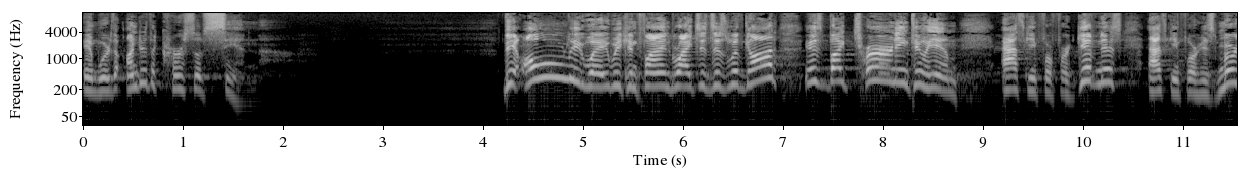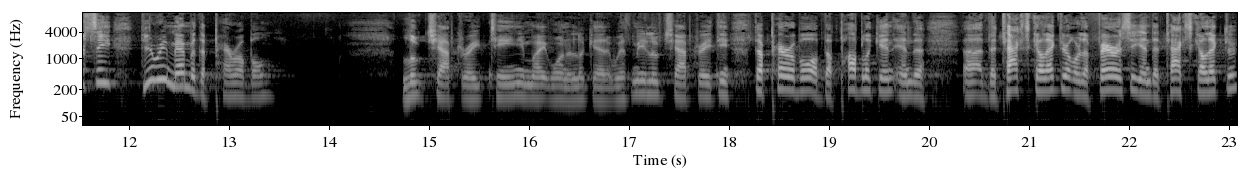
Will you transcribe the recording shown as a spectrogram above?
and we're under the curse of sin. The only way we can find righteousness with God is by turning to Him, asking for forgiveness, asking for His mercy. Do you remember the parable? Luke chapter 18. You might want to look at it with me. Luke chapter 18. The parable of the publican and the, uh, the tax collector, or the Pharisee and the tax collector.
